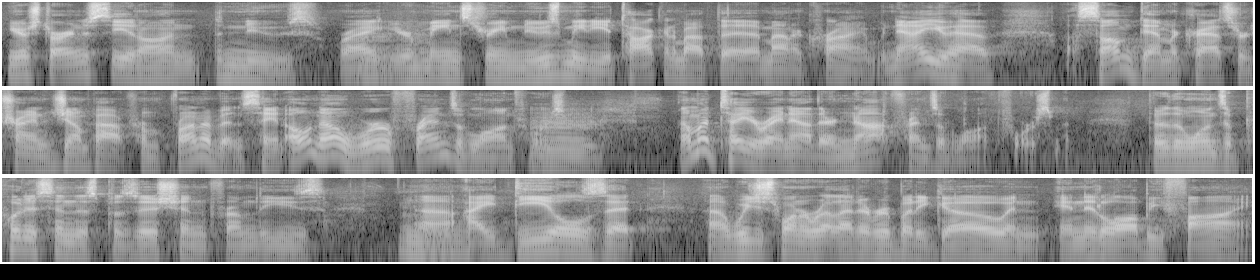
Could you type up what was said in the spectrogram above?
You're starting to see it on the news, right? Your mainstream news media talking about the amount of crime. Now you have some Democrats are trying to jump out from front of it and saying, "Oh no, we're friends of law enforcement." I'm going to tell you right now, they're not friends of law enforcement. They're the ones that put us in this position from these uh, ideals that uh, we just want to let everybody go and, and it'll all be fine.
